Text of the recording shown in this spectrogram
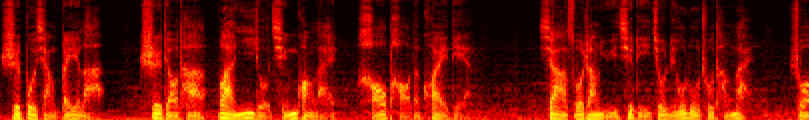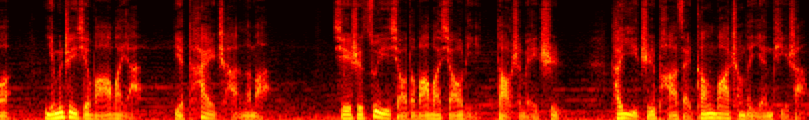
是不想背了，吃掉它，万一有情况来，好跑得快点。”夏所长语气里就流露出疼爱，说：“你们这些娃娃呀，也太馋了嘛！”其实最小的娃娃小李倒是没吃，他一直趴在刚挖成的掩体上，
